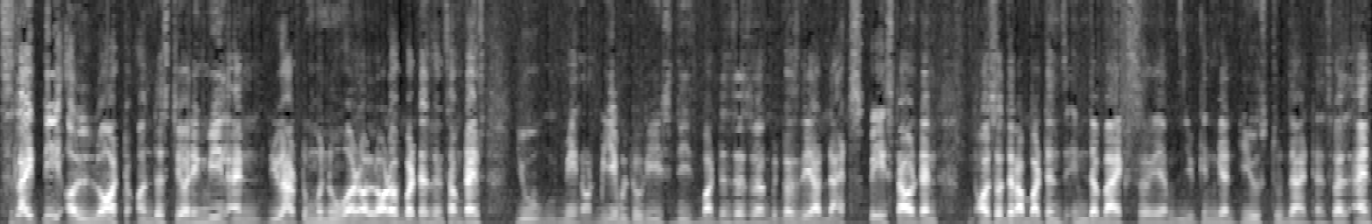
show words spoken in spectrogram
slightly a lot on the steering wheel and you have to maneuver a lot of buttons and sometimes you may not be able to reach these buttons as well because they are that spaced out and also there are buttons in the back so yeah you can get used to that as well. And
